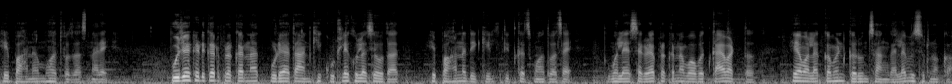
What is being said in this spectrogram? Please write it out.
हे पाहणं महत्त्वाचं असणार आहे. पूजा खेडकर प्रकरणात पुढे आता आणखी कुठले खुलासे होतात हे पाहणं देखील तितकंच महत्त्वाचं आहे. तुम्हाला या सगळ्या प्रकरणाबाबत काय वाटतं हे आम्हाला कमेंट करून सांगायला विसरू नका.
